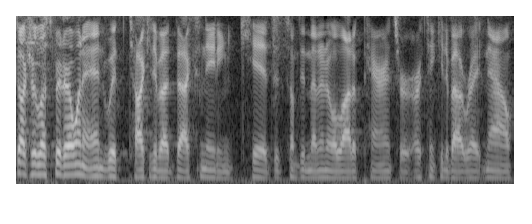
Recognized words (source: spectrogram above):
Dr. Lustbader, I want to end with talking about vaccinating kids. It's something that I know a lot of parents are, are thinking about right now.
